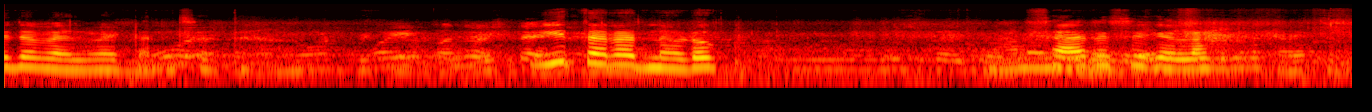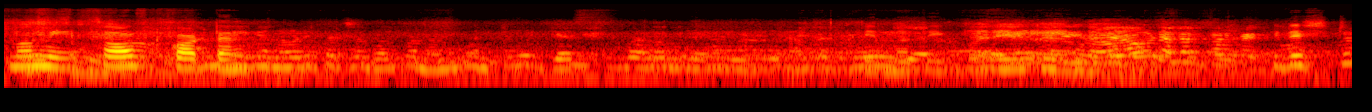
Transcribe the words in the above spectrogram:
ಇದು ವೆಲ್ವೆಟ್ ಅನ್ಸುತ್ತೆ. ಈ ಥರದ್ದು ನೋಡು. ಸ್ಯಾರೀಸಿಗೆಲ್ಲ. ಮಮ್ಮಿ ಸಾಫ್ಟ್ ಕಾಟನ್ ಇದೆಷ್ಟು?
